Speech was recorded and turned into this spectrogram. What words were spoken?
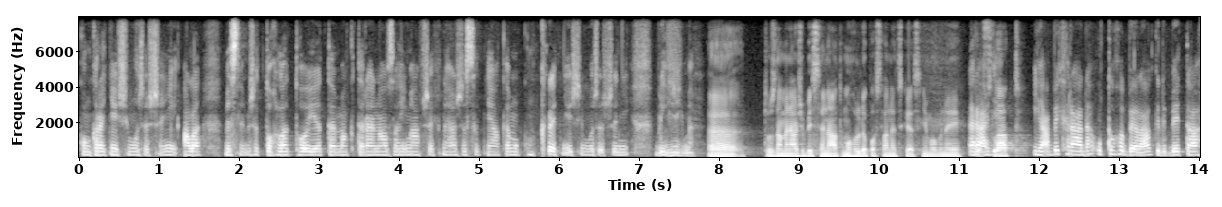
konkrétnějšímu řešení, ale myslím, že tohle to je téma, které nás zajímá všechny a že se k nějakému konkrétnějšímu řešení blížíme. E, to znamená, že by Senát mohl do poslanecké sněmovny Rádi, poslat? Já bych ráda u toho byla, kdyby ta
